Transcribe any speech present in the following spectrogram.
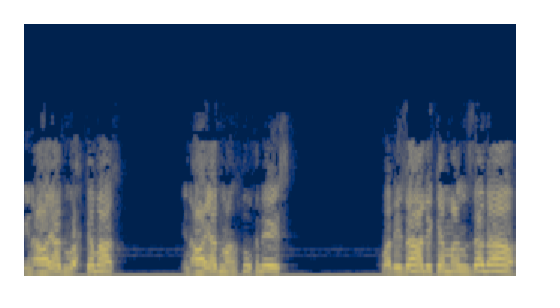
این آیت محکم است. این آیت منسوخ نیست ولذلك من زنا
